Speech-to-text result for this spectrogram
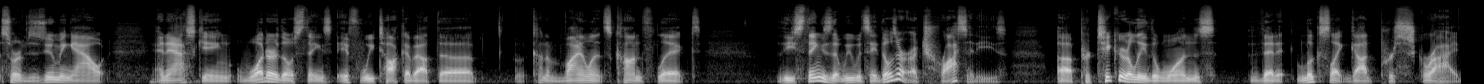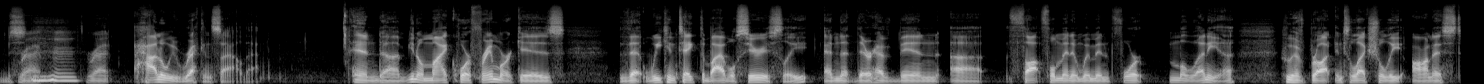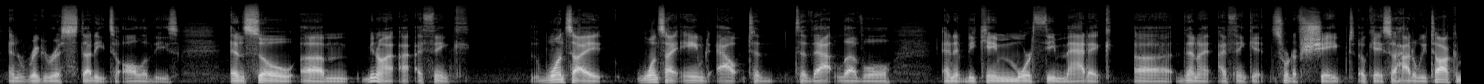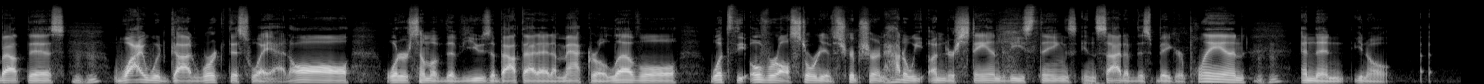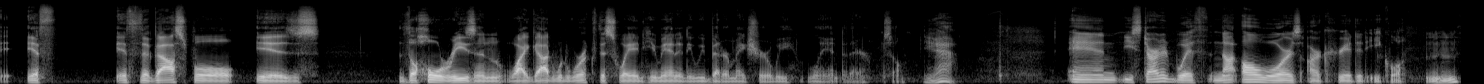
sort of zooming out and asking what are those things if we talk about the kind of violence, conflict, these things that we would say those are atrocities, uh, particularly the ones that it looks like God prescribes Right. Right. how do we reconcile that? And um, you know, my core framework is that we can take the Bible seriously, and that there have been uh, thoughtful men and women for millennia who have brought intellectually honest and rigorous study to all of these. And so, um, you know, I, I think once I once I aimed out to to that level, and it became more thematic. Uh, then I, I think it sort of shaped. Okay, so how do we talk about this? Why would God work this way at all? What are some of the views about that at a macro level? What's the overall story of Scripture, and how do we understand these things inside of this bigger plan? And then, you know, if if the gospel is the whole reason why God would work this way in humanity, we better make sure we land there. So, Yeah. And you started with not all wars are created equal. Mm-hmm.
